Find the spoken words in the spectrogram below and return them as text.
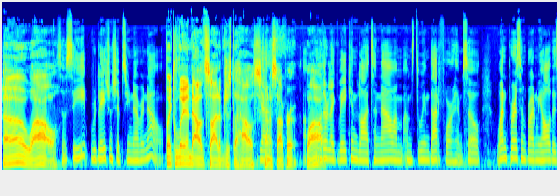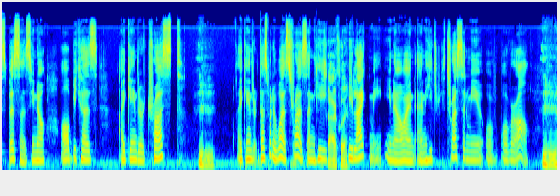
Oh, wow. so see relationships you never know. Like land outside of just the house, kind of separate. Wow. other like vacant lots and now I'm, I'm doing that for him. So one person brought me all this business you know all because i gained their trust. Hmm I gained that's what it was trust and he Exactly. he liked me you know and and he tr- trusted me overall hmm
